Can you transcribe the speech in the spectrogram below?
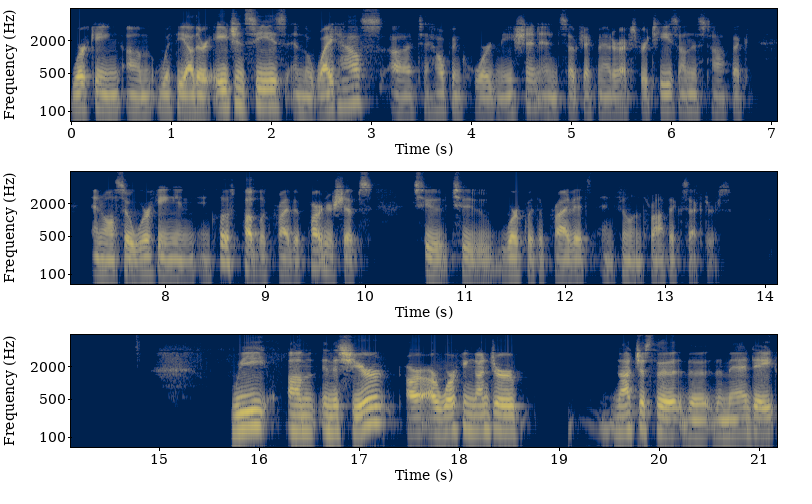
working um, with the other agencies and the White House uh, to help in coordination and subject matter expertise on this topic, and also working in, in close public-private partnerships to, to work with the private and philanthropic sectors. We, um, in this year, are, are, working under not just the, the, the, mandate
